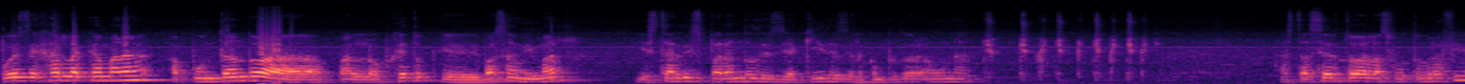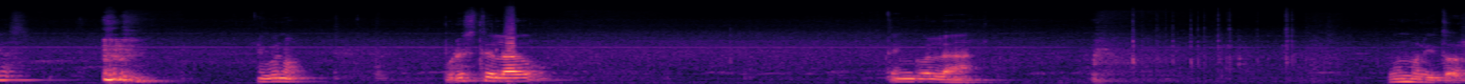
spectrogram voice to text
puedes dejar la cámara apuntando al objeto que vas a animar y estar disparando desde aquí desde la computadora una hasta hacer todas las fotografías. Y bueno por este lado tengo la un monitor.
